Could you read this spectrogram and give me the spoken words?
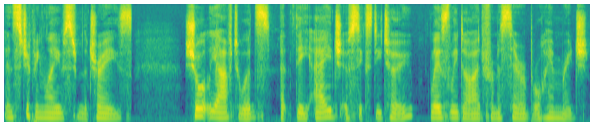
and stripping leaves from the trees. Shortly afterwards, at the age of 62, Leslie died from a cerebral hemorrhage,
